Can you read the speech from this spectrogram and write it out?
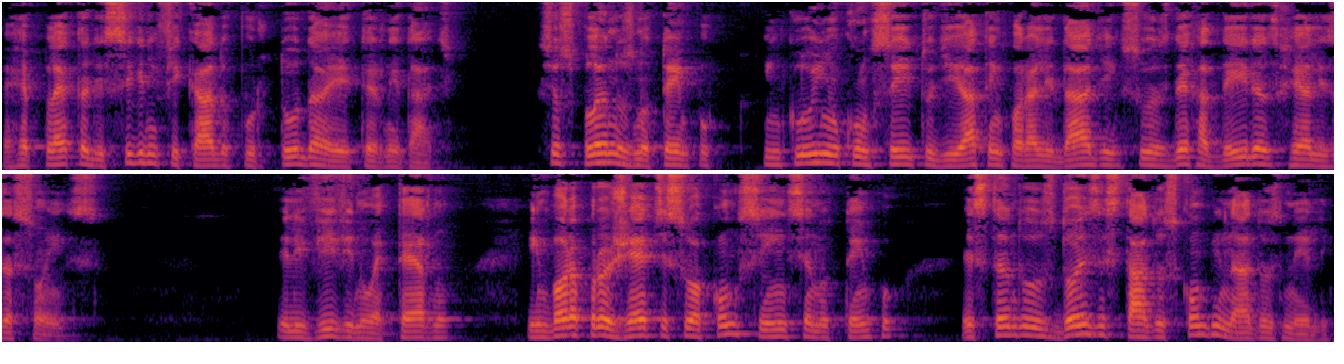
é repleta de significado por toda a eternidade. Seus planos no tempo incluem o conceito de atemporalidade em suas derradeiras realizações. Ele vive no eterno embora projete sua consciência no tempo, estando os dois estados combinados nele.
